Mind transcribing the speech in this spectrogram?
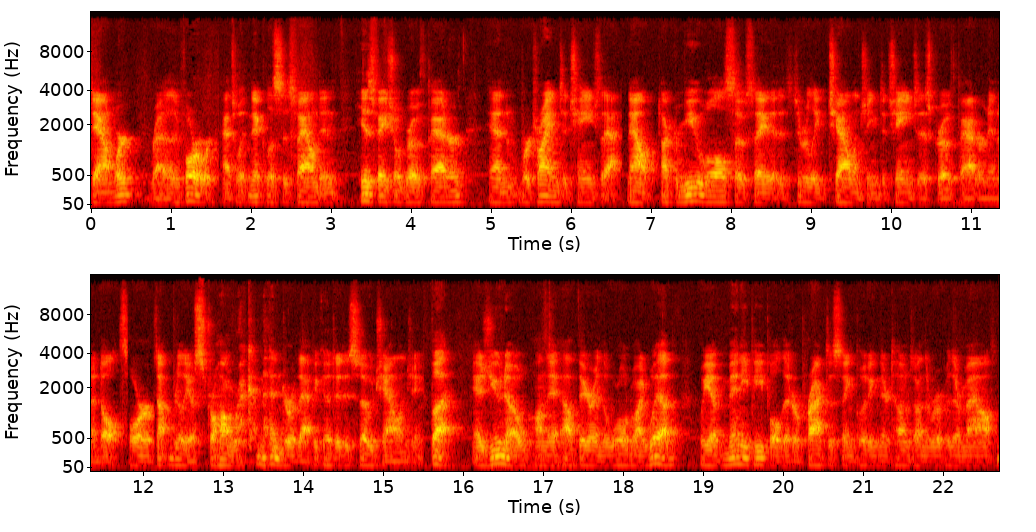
downward rather than forward. That's what Nicholas has found in his facial growth pattern and we're trying to change that. Now, Dr. Mew will also say that it's really challenging to change this growth pattern in adults, or not really a strong recommender of that because it is so challenging. But as you know, on the out there in the World Wide Web, we have many people that are practicing putting their tongues on the roof of their mouth,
